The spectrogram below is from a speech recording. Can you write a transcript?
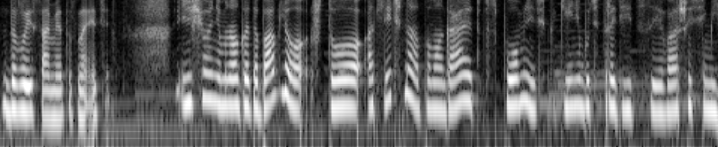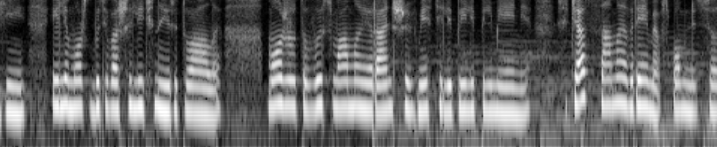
Да вы и сами это знаете. Еще немного добавлю, что отлично помогает вспомнить какие-нибудь традиции вашей семьи или, может быть, ваши личные ритуалы. Может, вы с мамой раньше вместе лепили пельмени. Сейчас самое время вспомнить все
